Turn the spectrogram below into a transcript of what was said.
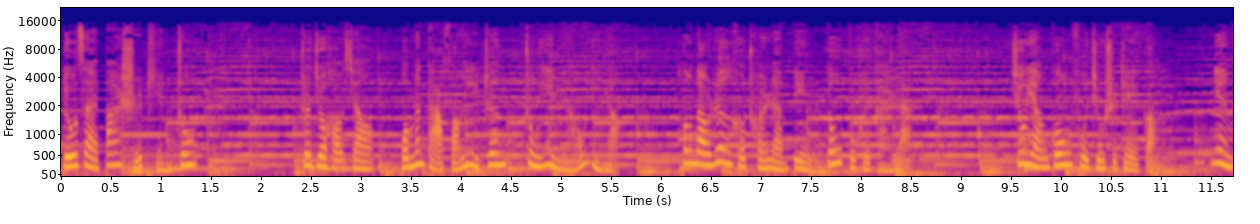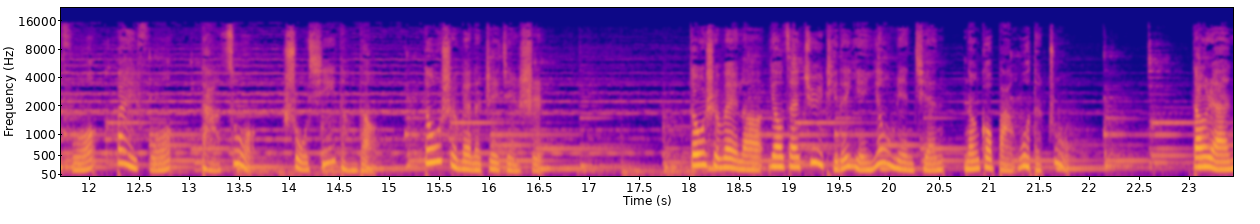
留在八十田中。这就好像我们打防疫针、种疫苗一样，碰到任何传染病都不会感染。修养功夫就是这个，念佛、拜佛、打坐、数息等等，都是为了这件事，都是为了要在具体的引诱面前能够把握得住。当然，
